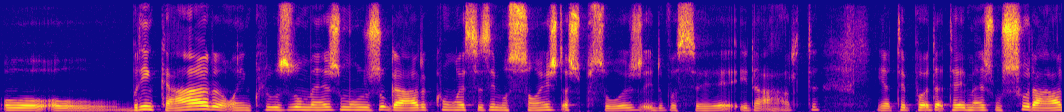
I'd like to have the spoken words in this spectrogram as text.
ou, ou, brincar ou incluso mesmo jogar com essas emoções das pessoas e de você e da arte e até pode até mesmo chorar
